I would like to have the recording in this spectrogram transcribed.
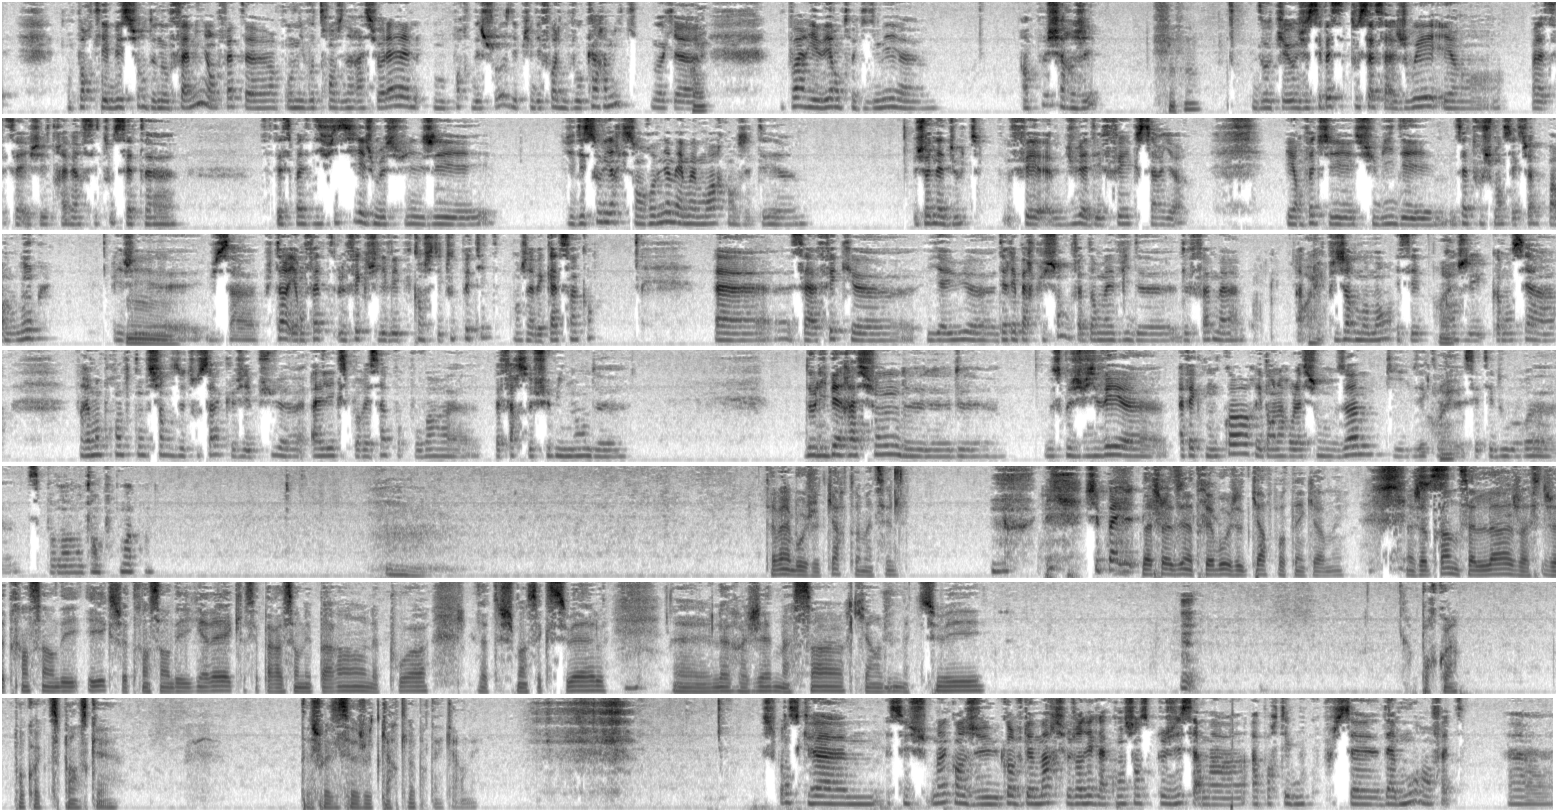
On porte les blessures de nos familles en fait euh, au niveau transgénérationnel. On porte des choses et puis des fois au niveau karmique. Donc euh, on peut arriver entre guillemets un peu chargé. Donc je sais pas si tout ça ça a joué et en, voilà j'ai traversé tout cette cet espace difficile et je me suis j'ai j'ai des souvenirs qui sont revenus à ma mémoire quand j'étais jeune adulte, fait dû à des faits extérieurs. Et en fait j'ai subi des attouchements sexuels par mon oncle. Et j'ai hmm. eu ça plus tard. Et en fait, le fait que je l'ai vécu quand j'étais toute petite, quand j'avais 4-5 ans, euh, ça a fait que il y a eu euh, des répercussions en fait dans ma vie de, de femme à, à plusieurs moments et c'est quand j'ai commencé à vraiment prendre conscience de tout ça que j'ai pu euh, aller explorer ça pour pouvoir bah, faire ce cheminement de de libération de, de, de, ce que je vivais avec mon corps et dans la relation aux hommes qui faisait que c'était douloureux pendant longtemps pour moi quoi. Hmm. T'avais un beau jeu de cartes, toi, Mathilde? Je sais pas. T'as choisi un très beau jeu de cartes pour t'incarner. Je vais prendre celle-là, je, vais transcender X, je vais transcender Y, la séparation de mes parents, le poids, les attouchements sexuels, euh, le rejet de ma sœur qui a envie de me tuer. Hmm. Pourquoi? Pourquoi que tu penses que t'as choisi ce jeu de cartes-là pour t'incarner? Je pense que euh, ce chemin, quand je, quand je le marche aujourd'hui avec la conscience que j'ai, ça m'a apporté beaucoup plus euh, d'amour, en fait, euh,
